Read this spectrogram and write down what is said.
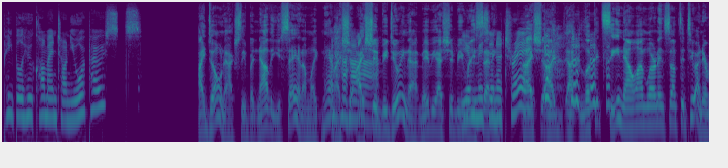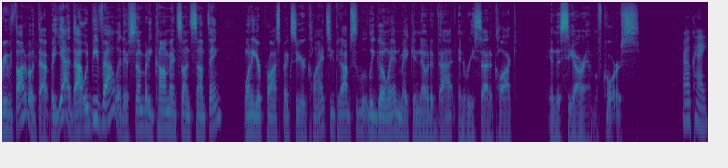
people who comment on your posts? I don't actually, but now that you say it, I'm like, man, I should I should be doing that. Maybe I should be You're missing resetting. a trick. I should. I, I, look at see now I'm learning something too. I never even thought about that. But yeah, that would be valid if somebody comments on something, one of your prospects or your clients, you could absolutely go in, make a note of that, and reset a clock in the CRM, of course. Okay.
